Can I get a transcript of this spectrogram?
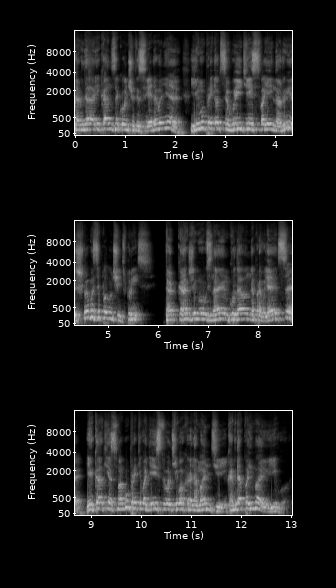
Когда Арикан закончит исследование, ему придется выйти из своей норы, чтобы заполучить приз. Так как же мы узнаем, куда он направляется, и как я смогу противодействовать его хрономантии, когда поймаю его?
